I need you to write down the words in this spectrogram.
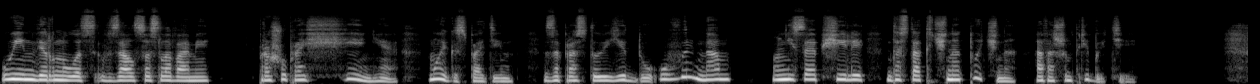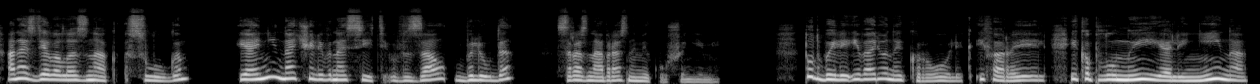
Уин вернулась в зал со словами «Прошу прощения, мой господин, за простую еду. Увы, нам не сообщили достаточно точно о вашем прибытии». Она сделала знак слугам, и они начали вносить в зал блюда с разнообразными кушаньями. Тут были и вареный кролик, и форель, и каплуны, и оленина,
